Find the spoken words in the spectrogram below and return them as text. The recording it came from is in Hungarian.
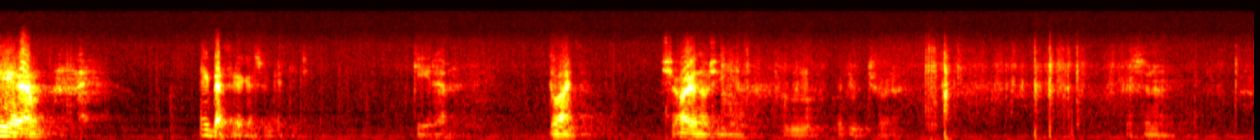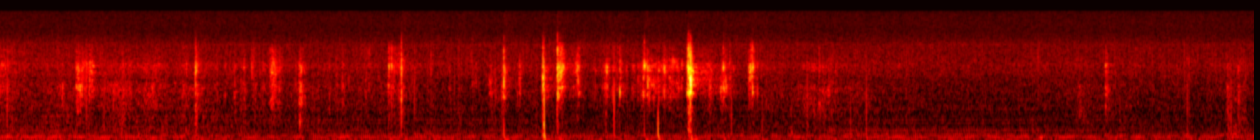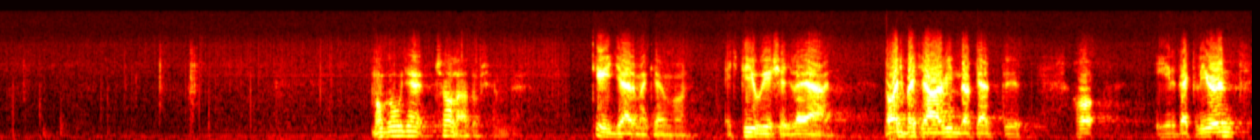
Kérem, még beszélgessünk egy kicsit. Kérem. Dohány? Sajnos igen. Na, hogy úgy sorra. Köszönöm. Maga ugye családos ember. Két gyermekem van. Egy fiú és egy leány. Nagy betyár mind a kettő. Ha érdekli önt,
